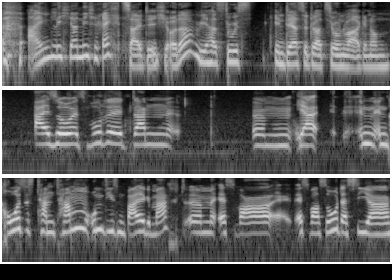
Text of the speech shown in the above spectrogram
eigentlich ja nicht rechtzeitig, oder? Wie hast du es in der Situation wahrgenommen? Also es wurde dann ähm, ja, ein, ein großes Tamtam -Tam um diesen Ball gemacht. Ähm, es, war, es war so, dass sie ja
